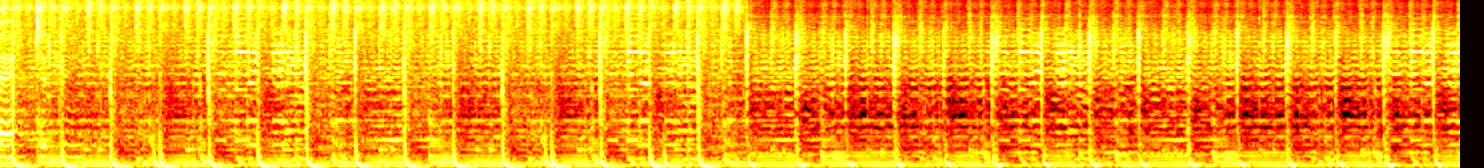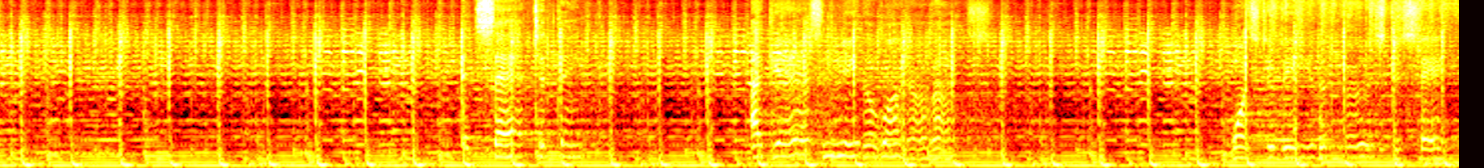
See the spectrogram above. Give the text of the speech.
to think It's sad to think. I guess neither one of us wants to be the first to say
